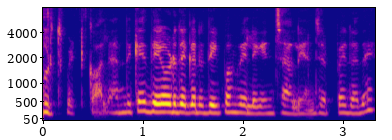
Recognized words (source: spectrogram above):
గుర్తుపెట్టుకోవాలి అందుకే దేవుడి దగ్గర దీపం వెలిగించాలి అని చెప్పేది అదే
